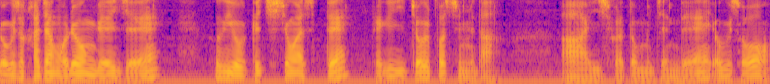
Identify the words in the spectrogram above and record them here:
여기서 가장 어려운 게 이제 흙이 이렇게 치중했을 때 백이 이쪽을 뻗습니다. 아, 이 수가 또 문제인데 여기서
